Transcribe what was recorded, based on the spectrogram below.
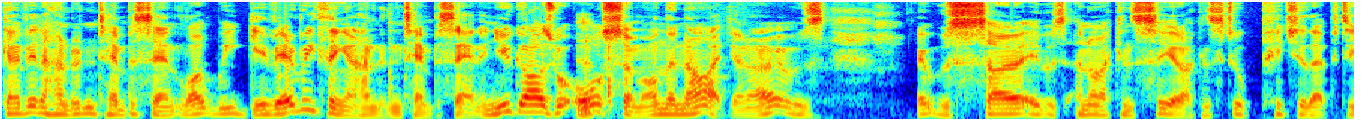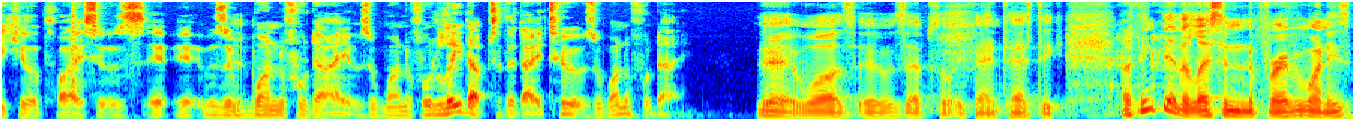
gave it 110%, like we give everything 110%. And you guys were awesome on the night, you know, it was. It was so. It was, and I can see it. I can still picture that particular place. It was. It, it was a wonderful day. It was a wonderful lead up to the day too. It was a wonderful day. Yeah, it was. It was absolutely fantastic. I think that the lesson for everyone is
